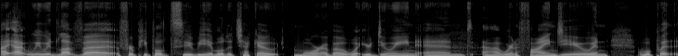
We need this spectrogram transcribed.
I, I, we would love uh, for people to be able to check out more about what you're doing and uh, where to find you, and we'll put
